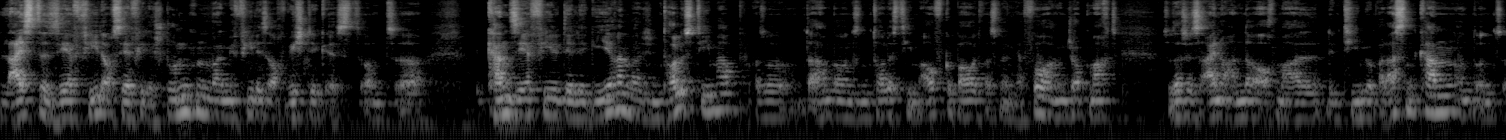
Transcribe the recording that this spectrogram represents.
leiste sehr viel, auch sehr viele Stunden, weil mir vieles auch wichtig ist und äh, kann sehr viel delegieren, weil ich ein tolles Team habe. Also da haben wir uns ein tolles Team aufgebaut, was mir einen hervorragenden Job macht, sodass ich das eine oder andere auch mal dem Team überlassen kann und, und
